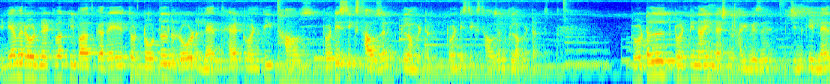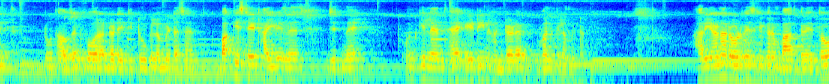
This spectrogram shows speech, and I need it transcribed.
इंडिया में रोड नेटवर्क की बात करें तो टोटल रोड लेंथ है twenty thousand twenty six thousand kilometre twenty six thousand kilometre. Total twenty nine national highways हैं, जिनकी length two thousand four hundred eighty two kilometres हैं। बाकी स्टेट हाईवेज़ हैं, जितने, उनकी लेंथ है eighteen hundred and one kilometre Haryana roadways की अगर हम बात करें तो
